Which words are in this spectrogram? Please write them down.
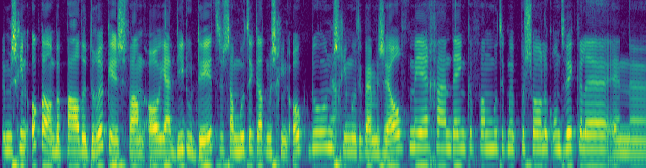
er misschien ook wel een bepaalde druk is van, oh ja, die doet dit, dus dan moet ik dat misschien ook doen. Misschien moet ik bij mezelf meer gaan denken van, moet ik me persoonlijk ontwikkelen? En eh,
